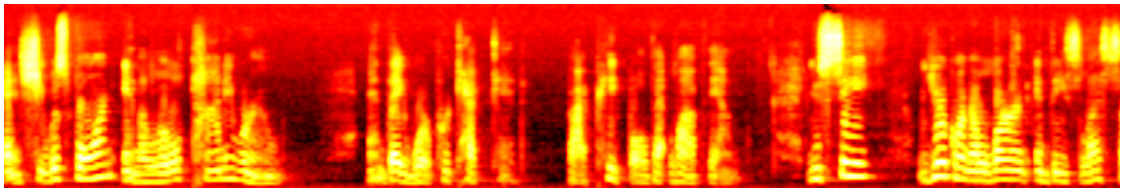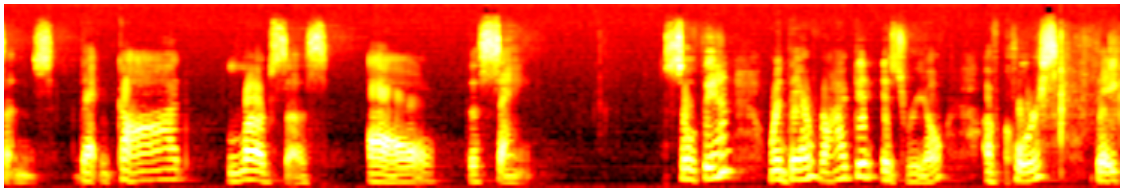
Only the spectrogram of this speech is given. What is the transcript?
And she was born in a little tiny room, and they were protected by people that loved them. You see, you're going to learn in these lessons that God loves us all the same. So then, when they arrived in Israel, of course, they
